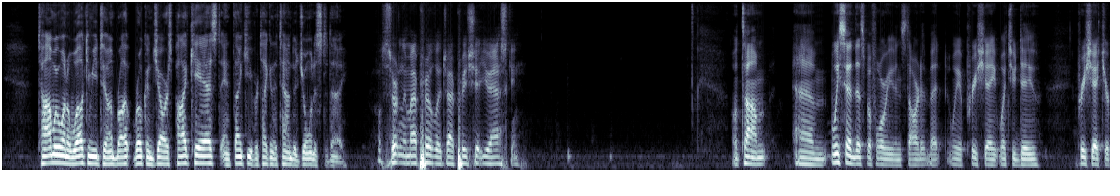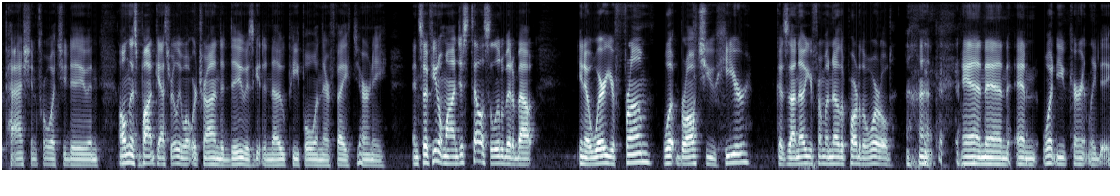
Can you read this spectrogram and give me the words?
Tom, we want to welcome you to Unbroken Jars podcast and thank you for taking the time to join us today. Well, certainly my privilege. I appreciate you asking. Well, Tom, um, we said this before we even started, but we appreciate what you do, appreciate your passion for what you do. And on this podcast, really what we're trying to do is get to know people and their faith journey. And so, if you don't mind, just tell us a little bit about, you know, where you're from, what brought you here, because I know you're from another part of the world, and and and what do you currently do?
